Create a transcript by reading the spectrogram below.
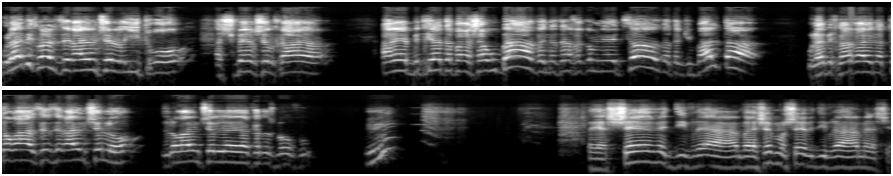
אולי בכלל זה רעיון של יתרו, השוור שלך, הרי בתחילת הפרשה הוא בא ונתן לך כל מיני עצות ואתה קיבלת, אולי בכלל רעיון התורה הזה זה רעיון שלו, זה לא רעיון של אה, הקדוש ברוך הוא. וישב את דברי העם, וישב משה את דברי העם אל השם.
